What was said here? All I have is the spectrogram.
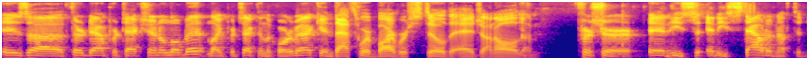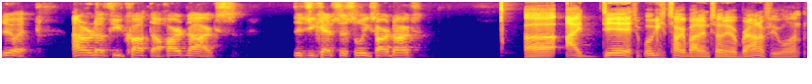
is uh, third down protection a little bit, like protecting the quarterback, and That's where Barber's still the edge on all of them. for sure. And he's and he's stout enough to do it. I don't know if you caught the Hard Knocks. Did you catch this week's Hard Knocks? Uh, I did. Well, we can talk about Antonio Brown if you want.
